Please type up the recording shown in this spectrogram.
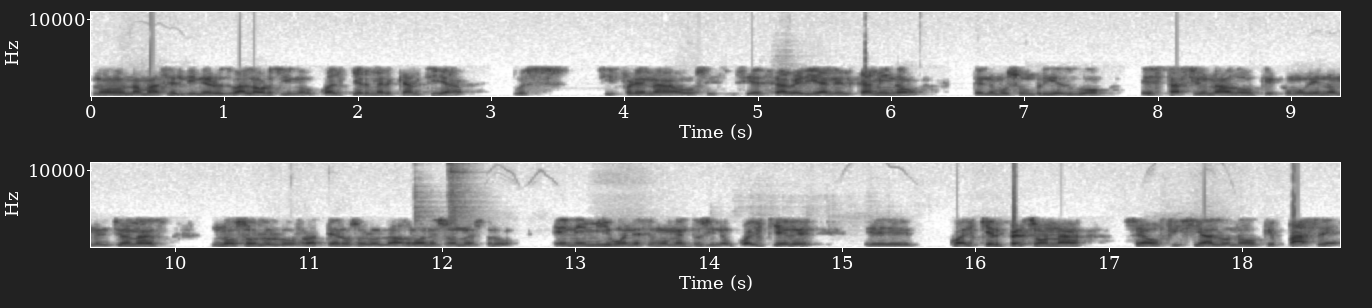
no nada más el dinero es valor sino cualquier mercancía pues si frena o si, si se avería en el camino tenemos un riesgo estacionado que como bien lo mencionas no solo los rateros o los ladrones son nuestro enemigo en ese momento, sino cualquier, eh, cualquier persona, sea oficial o no, que pase,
